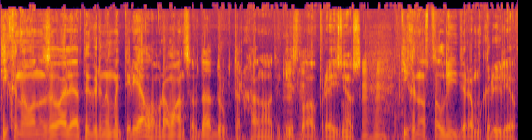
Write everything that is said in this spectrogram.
Тихонова называли отыгранным материалом, Романцев, да, друг Тарханова такие mm-hmm. слова произнес. Mm-hmm. Тихонов стал лидером крыльев.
